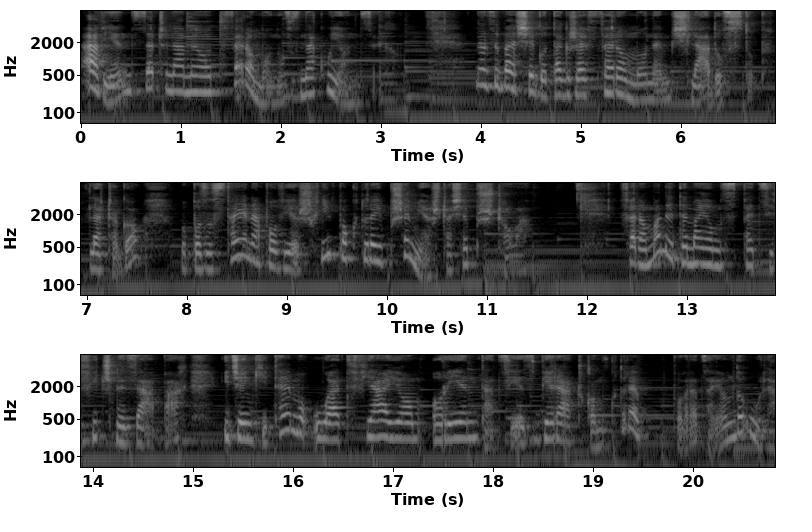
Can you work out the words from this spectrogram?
A więc zaczynamy od feromonów znakujących. Nazywa się go także feromonem śladów stóp. Dlaczego? Bo pozostaje na powierzchni, po której przemieszcza się pszczoła. Feromony te mają specyficzny zapach i dzięki temu ułatwiają orientację zbieraczkom, które powracają do ula.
